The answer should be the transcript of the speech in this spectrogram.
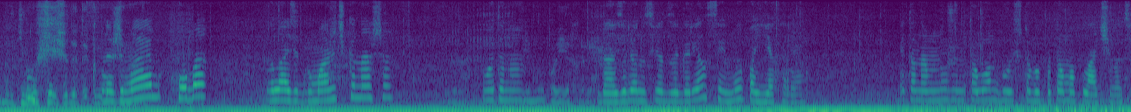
Дотянуться еще до этой кнопки. Нажимаем, хоба, вылазит бумажечка наша. Да. Вот она. И мы поехали. Да, зеленый свет загорелся, и мы поехали. Это нам нужен талон будет, чтобы потом оплачивать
